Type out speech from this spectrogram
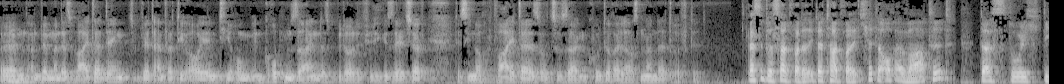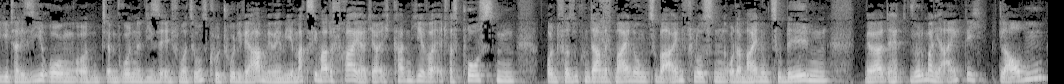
Ähm, mhm. Und wenn man das weiterdenkt, wird einfach die Orientierung in Gruppen sein. Das bedeutet für die Gesellschaft, dass sie noch weiter sozusagen kulturell auseinanderdriftet. Das ist interessant, weil in der Tat, weil ich hätte auch erwartet, dass durch Digitalisierung und im Grunde diese Informationskultur, die wir haben, wir haben hier maximale Freiheit. Ja, ich kann hier etwas posten und versuchen damit Meinungen zu beeinflussen oder Meinungen zu bilden. Ja, da hätte, würde man ja eigentlich glauben,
